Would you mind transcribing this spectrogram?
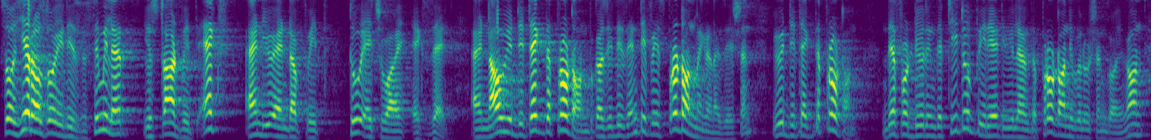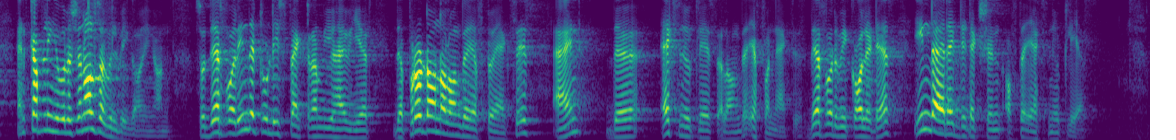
So here also it is similar you start with x and you end up with 2 hy xz and now you detect the proton because it is antiphase proton magnetization you detect the proton. Therefore during the T2 period you will have the proton evolution going on and coupling evolution also will be going on. So therefore in the 2D spectrum you have here the proton along the F2 axis and the X nucleus along the F1 axis. Therefore, we call it as indirect detection of the X nucleus.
